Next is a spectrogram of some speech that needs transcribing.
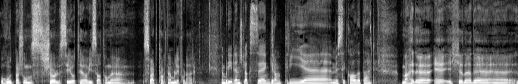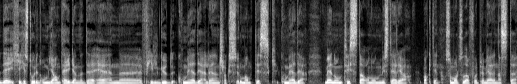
Og Hovedpersonen sjøl sier jo til avisa at han er svært takknemlig for det her. Men Blir det en slags Grand Prix-musikal, dette her? Nei, det er ikke det. Det er, det er, ikke historien om Jahn Teigen. Det er en uh, feel good-komedie, eller en slags romantisk komedie, med noen tvister og noen mysterier bakt inn, som altså da får premiere neste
